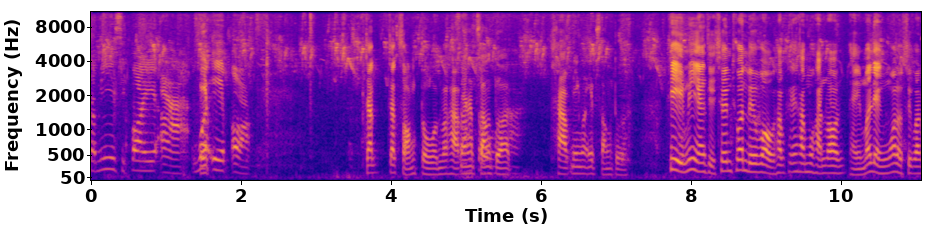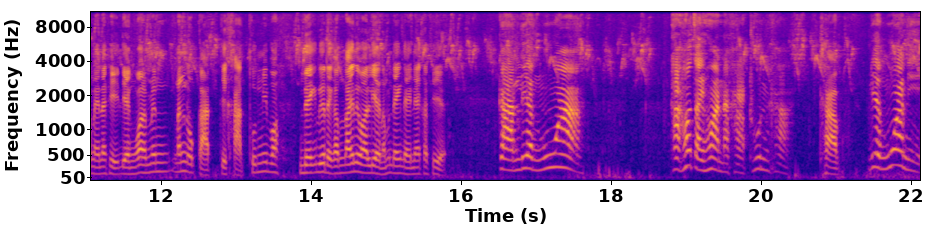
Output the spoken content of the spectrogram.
จะมีสิปล่อยอ่าวัวเอฟออกจักจักสองตัวนะครับ ใช่ครับสองตัวค่ะครับ นี่งอเอฟสองตัว พี่มีอย่างสิเชิญชวนหรือบอกครับให้คำมูหันบอกให้มาเลี้ยงง้อเราซื้อวางไหนนะพี่เลี้ยงง้อมันมันโอกาสที่ขาดทุนมีบ่เลี้ยงหรือได้กำไรหรือว่าเลี้ยงแล้วมันเด้งได้แน่ครับพี่การเลี้ยงงัวถ้าเข้าใจห้อนนะขาดทุนค่ะ ครับเลี้ยงงัวนี่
